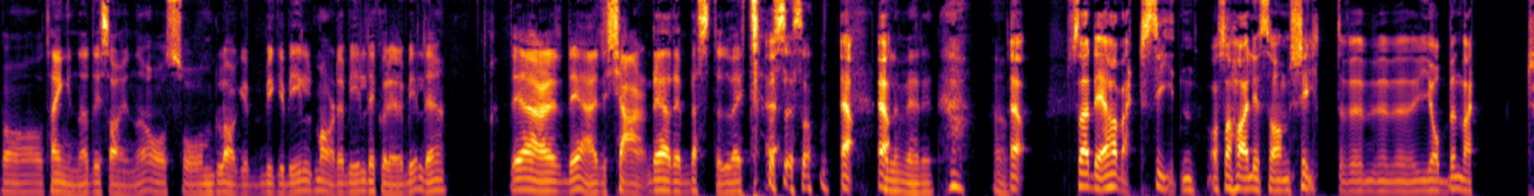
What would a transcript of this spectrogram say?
på å tegne, designe, og så lage, bygge bil, male bil, dekorere bil, det, det, er, det, er kjern, det er det beste du vet. å si sånn. Ja, ja. Eller Ja. Ja. Så er det jeg har vært siden. Og så har liksom skiltjobben vært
